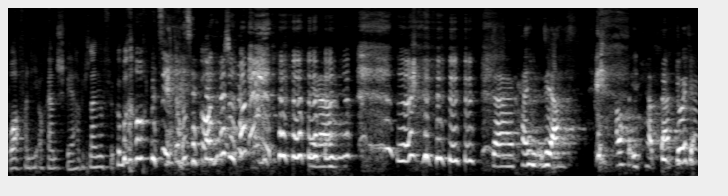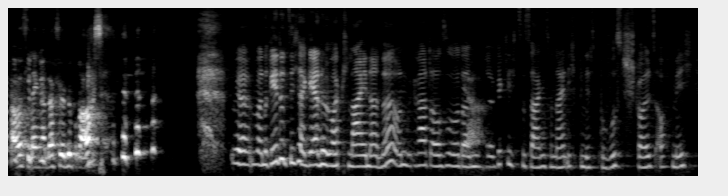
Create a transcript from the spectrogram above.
Boah, fand ich auch ganz schwer. Habe ich lange für gebraucht, bis ich das konnte. ja. da kann ich, ja, auch ich habe da durchaus länger dafür gebraucht. Ja, man redet sich ja gerne immer kleiner, ne? Und gerade auch so dann ja. wirklich zu sagen, so nein, ich bin jetzt bewusst stolz auf mich.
